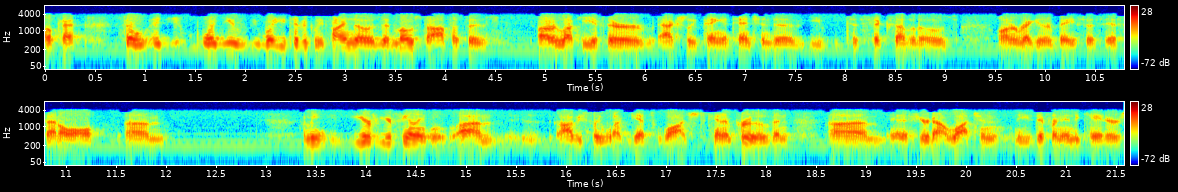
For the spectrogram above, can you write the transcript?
Okay. So it, what you what you typically find though is that most offices are lucky if they're actually paying attention to to six of those on a regular basis, if at all. Um, I mean, you're you're feeling um, obviously what gets watched can improve, and um, and if you're not watching these different indicators,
